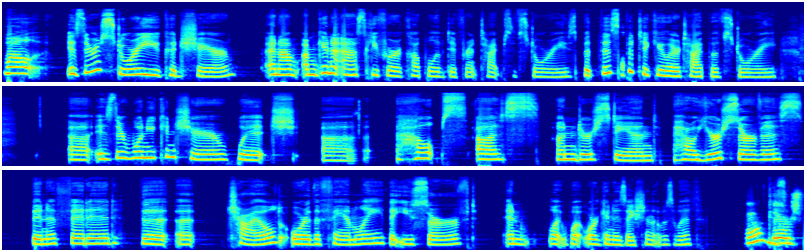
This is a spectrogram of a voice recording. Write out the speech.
Well, is there a story you could share? And I'm, I'm going to ask you for a couple of different types of stories, but this particular type of story, uh, is there one you can share which uh, helps us understand how your service benefited the uh, child or the family that you served and like what organization that was with? Well, there's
